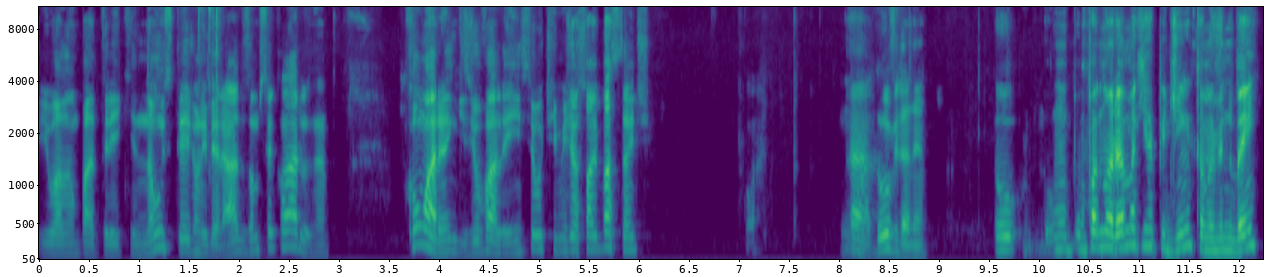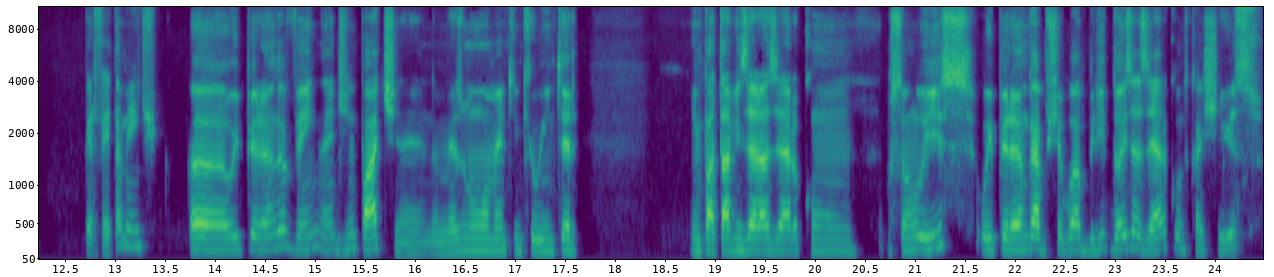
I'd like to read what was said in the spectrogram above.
e o Alan Patrick não estejam liberados, vamos ser claros, né? Com o Arangues e o Valência, o time já sobe bastante. Não há é. dúvida, né? O, um, um, panorama aqui rapidinho, tá me ouvindo bem? Perfeitamente uh, o Ipiranga vem né, de empate, né? No mesmo momento em que o Inter empatava em 0 a 0 com o São Luís, o Ipiranga chegou a abrir 2 a 0 contra o Caxias. Isso.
